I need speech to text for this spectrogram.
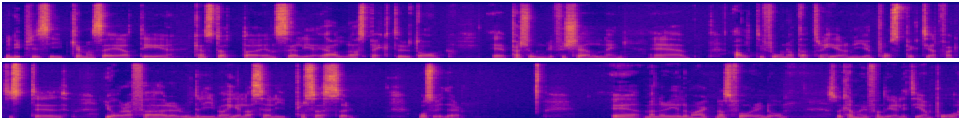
Men i princip kan man säga att det kan stötta en säljare i alla aspekter utav eh, personlig försäljning. Eh, allt ifrån att attrahera nya prospekt till att faktiskt eh, göra affärer och driva hela säljprocesser och så vidare. Men när det gäller marknadsföring då så kan man ju fundera lite grann på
